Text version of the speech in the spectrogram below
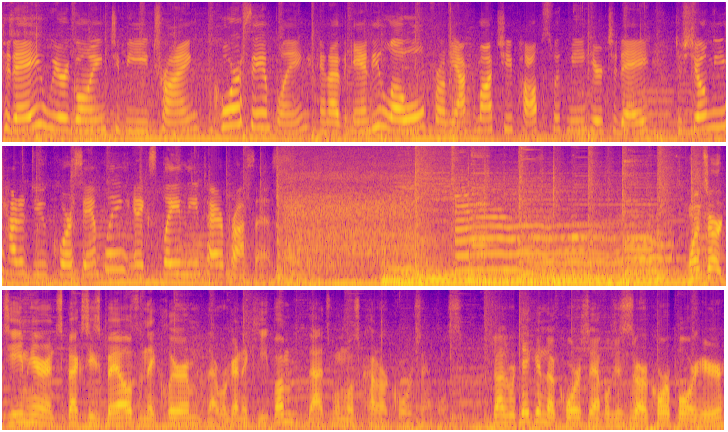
Today we are going to be trying core sampling and I have Andy Lowell from Yakima Chief Hops with me here today to show me how to do core sampling and explain the entire process. Once our team here inspects these bales and they clear them that we're gonna keep them, that's when we'll cut our core samples. So as we're taking the core samples, this is our core puller here.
